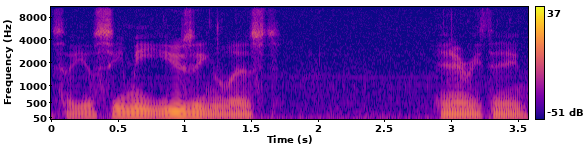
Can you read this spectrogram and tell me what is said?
So you'll see me using the list and everything.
